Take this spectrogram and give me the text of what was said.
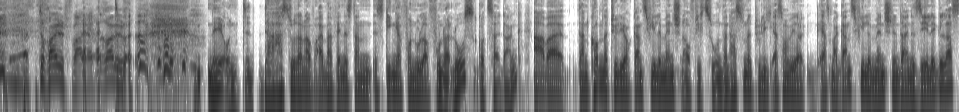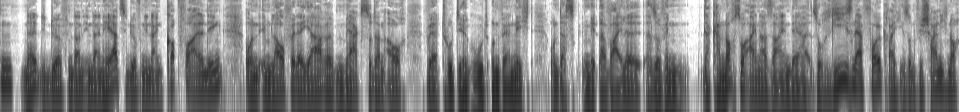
Drölf war er, Drölf. Nee, und da hast du dann auf einmal, wenn es dann, es ging ja von 0 auf 100 los, Gott sei Dank, aber dann kommen natürlich auch ganz viele Menschen auf dich zu und dann hast du natürlich erstmal wieder, erstmal ganz viele Menschen in deine Seele gelassen, ne, die dürfen dann in dein Herz, die dürfen in deinen Kopf vor allen Dingen und im Laufe der Jahre merkst du dann auch, wer tut dir gut und wer nicht und das mittlerweile, also wenn da kann noch so einer sein, der so riesen erfolgreich ist und wahrscheinlich noch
